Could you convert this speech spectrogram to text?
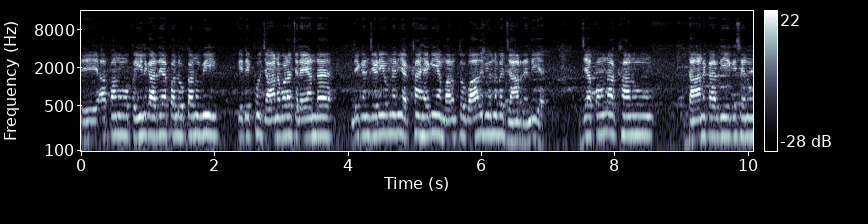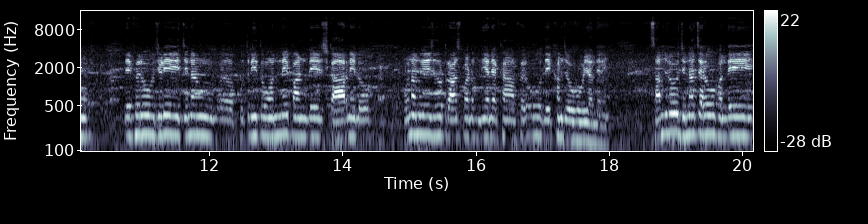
ਤੇ ਆਪਾਂ ਨੂੰ ਅਪੀਲ ਕਰਦੇ ਆ ਆਪਾਂ ਲੋਕਾਂ ਨੂੰ ਵੀ ਕਿ ਦੇਖੋ, ਜਾਣ ਵਾਲਾ ਚਲਾ ਜਾਂਦਾ ਲੇਕਿਨ ਜਿਹੜੀ ਉਹਨਾਂ ਦੀ ਅੱਖਾਂ ਹੈਗੀਆਂ, ਮਰਨ ਤੋਂ ਬਾਅਦ ਵੀ ਉਹਨਾਂ ਵਿੱਚ ਜਾਨ ਰਹਿੰਦੀ ਹੈ। ਜੇ ਆਪਾਂ ਉਹਨਾਂ ਅੱਖਾਂ ਨੂੰ ਦਾਨ ਕਰ ਦਈਏ ਕਿਸੇ ਨੂੰ, ਤੇ ਫਿਰ ਉਹ ਜਿਹੜੇ ਜਿਨ੍ਹਾਂ ਨੂੰ ਪੁਤਲੀ ਤੋਂ ਅੰਨੇਪਣ ਦੇ ਸ਼ਿਕਾਰ ਨੇ ਲੋਕ, ਉਹਨਾਂ ਨੂੰ ਇਹ ਜਦੋਂ ਟ੍ਰਾਂਸਪਲਾਂਟ ਹੁੰਦੀਆਂ ਨੇ ਅੱਖਾਂ, ਫਿਰ ਉਹ ਦੇਖਣ ਯੋਗ ਹੋ ਜਾਂਦੇ ਨੇ। ਸਮਝ ਲਓ, ਜਿੰਨਾ ਚਿਰ ਉਹ ਬੰਦੇ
